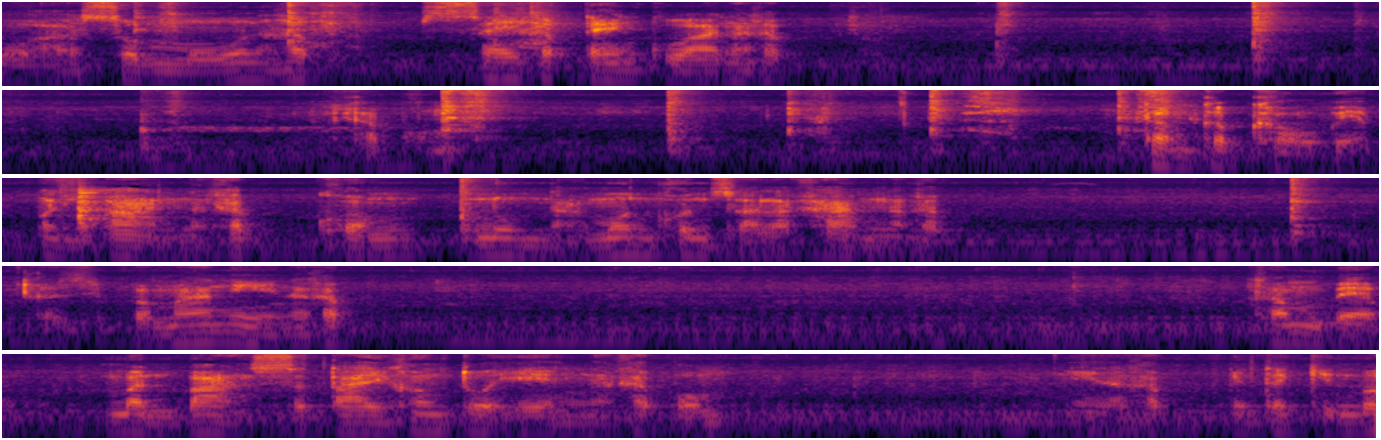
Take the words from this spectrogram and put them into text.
ัวสมหมูนะครับ ใส่กับแตงกวานะครับ ครับผม ทำกับเขาแบบบานๆนะครับ ของนุ่มหนามนคนสารคามนะครับก็สิประมาณนี้นะครับทำแบบบานๆสไตล์ของตัวเองนะครับ ผม นี่นะครับ เป็นตะกินบ่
